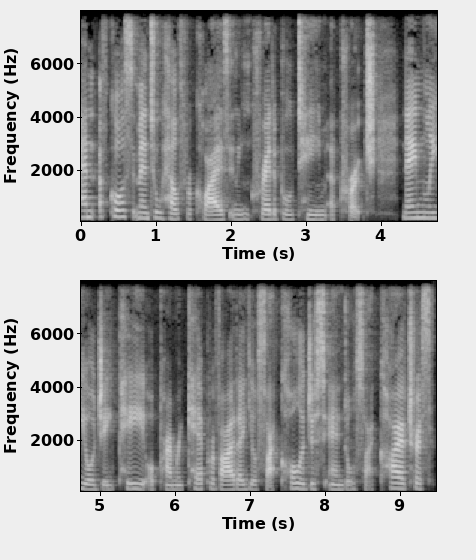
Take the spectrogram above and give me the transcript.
And of course, mental health requires an incredible team approach, namely your GP or primary care provider, your psychologist and or psychiatrist,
